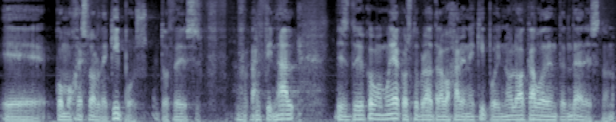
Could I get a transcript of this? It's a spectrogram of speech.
eh, como gestor de equipos. Entonces, al final, estoy como muy acostumbrado a trabajar en equipo y no lo acabo de entender esto, ¿no?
